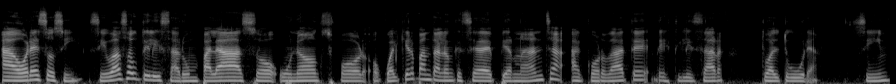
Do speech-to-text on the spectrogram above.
Ahora, eso sí, si vas a utilizar un palazo, un Oxford o cualquier pantalón que sea de pierna ancha, acordate de estilizar tu altura, ¿sí?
